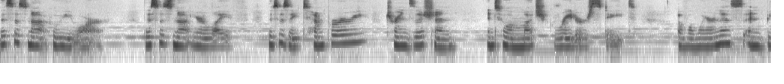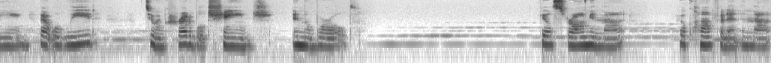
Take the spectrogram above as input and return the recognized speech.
this is not who you are. This is not your life. This is a temporary transition into a much greater state of awareness and being that will lead to incredible change in the world. Feel strong in that. Feel confident in that.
